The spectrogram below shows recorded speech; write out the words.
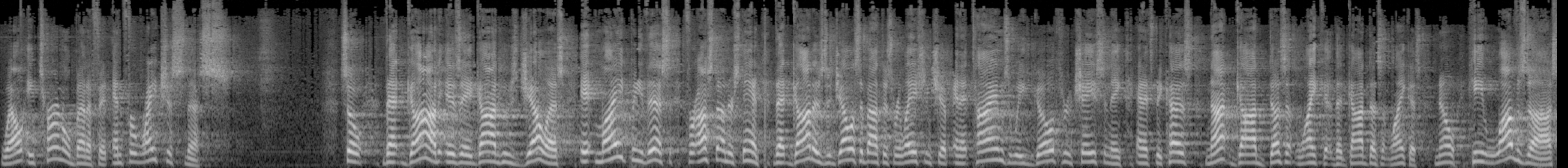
well, eternal benefit and for righteousness. So that God is a God who's jealous, it might be this for us to understand that God is jealous about this relationship, and at times we go through chastening, and it's because not God doesn't like it, that God doesn't like us. No, He loves us,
